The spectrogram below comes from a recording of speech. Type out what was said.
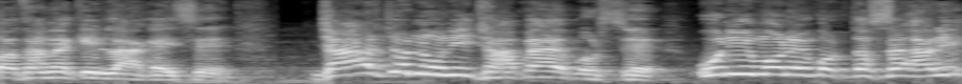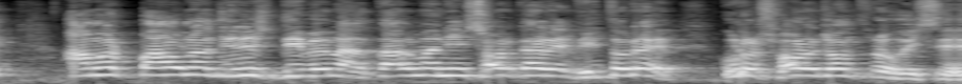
কথা নাকি লাগাইছে। যার জন্য উনি ঝাঁপায় পড়ছে। উনি মনে করতেছে, আরে, আমার পাওনা জিনিস দিবে না, তার মানে সরকারের ভিতরে কোনো ষড়যন্ত্র হয়েছে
